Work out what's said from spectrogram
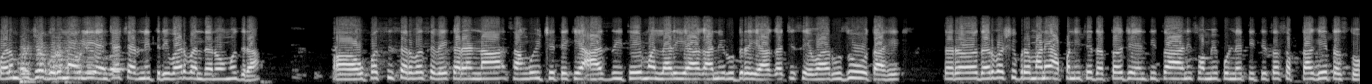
परमपूज्य गुरुमाऊली यांच्या चरणी त्रिवार वंदनो मुद्रा. उपस्थित सर्व सेवेकरांना सांगू इच्छिते की आज इथे मल्हार याग आणि रुद्र यागाची सेवा रुजू होत आहे. तर दरवर्षीप्रमाणे आपण इथे दत्त जयंतीचा आणि स्वामी पुण्यतिथीचा सप्ताह घेत असतो.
